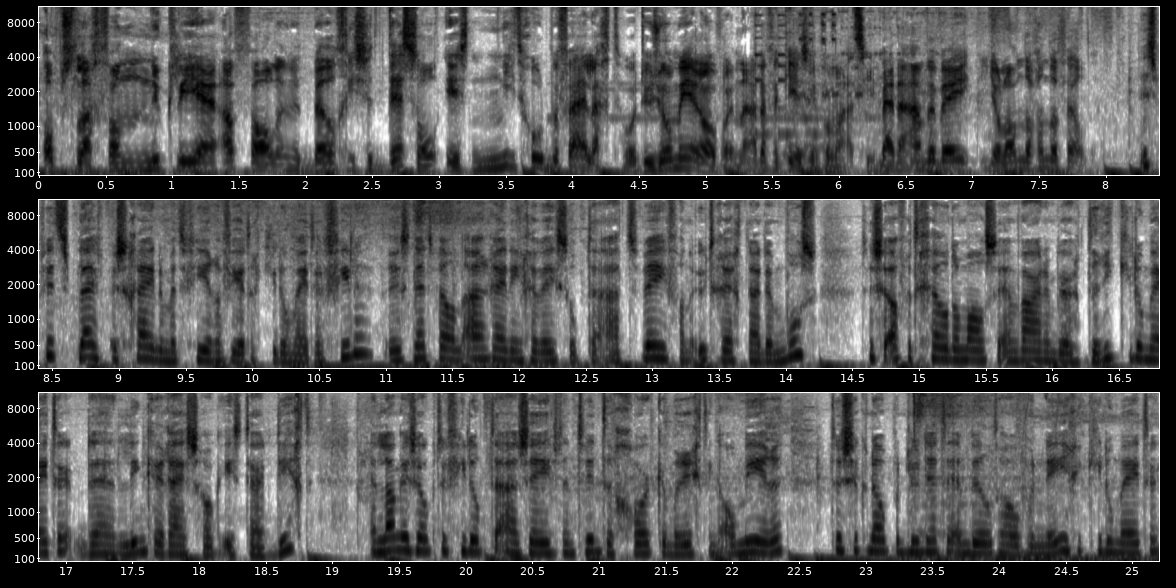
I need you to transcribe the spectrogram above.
Opslag van nucleair afval in het Belgische Dessel is niet goed beveiligd. Hoort u zo meer over na de verkeersinformatie. Bij de ANWB, Jolanda van der Velde. De spits blijft bescheiden met 44 kilometer file. Er is net wel een aanrijding geweest op de A2 van Utrecht naar Den Bosch. Tussen af het Geldermalsen en Waardenburg 3 kilometer. De linkerrijstrook is daar dicht. En lang is ook de file op de A27 Gorkum richting Almere. Tussen knooppunt Lunette en Beeldhoven 9 kilometer.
